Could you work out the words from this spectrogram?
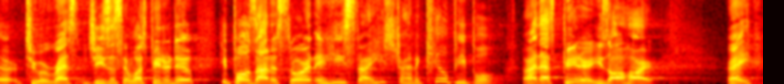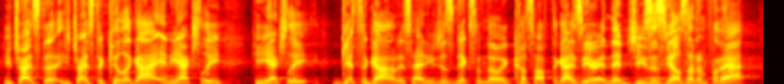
uh, to arrest Jesus. And what's Peter do? He pulls out his sword and he start, he's trying to kill people. All right, that's Peter. He's all heart right? He tries to he tries to kill a guy, and he actually he actually gets a guy on his head. He just nicks him though. He cuts off the guy's ear, and then Jesus yells at him for that,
